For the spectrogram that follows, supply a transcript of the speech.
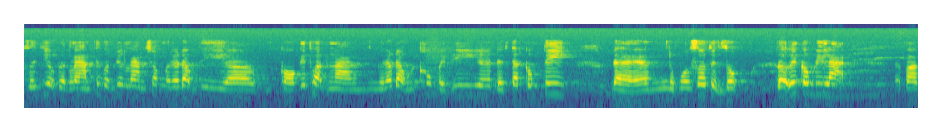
giới thiệu việc làm tư vấn việc làm cho người lao động thì có cái thuận là người lao động không phải đi đến tận công ty để nộp hồ sơ tuyển dụng đỡ cái công đi lại và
